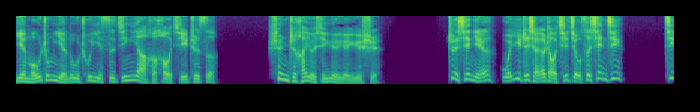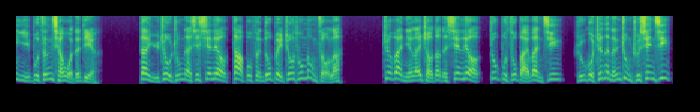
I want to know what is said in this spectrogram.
眼眸中也露出一丝惊讶和好奇之色，甚至还有些跃跃欲试。这些年，我一直想要找齐九色仙金，进一步增强我的鼎，但宇宙中那些仙料大部分都被周通弄走了。这万年来找到的仙料都不足百万斤，如果真的能种出仙金，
